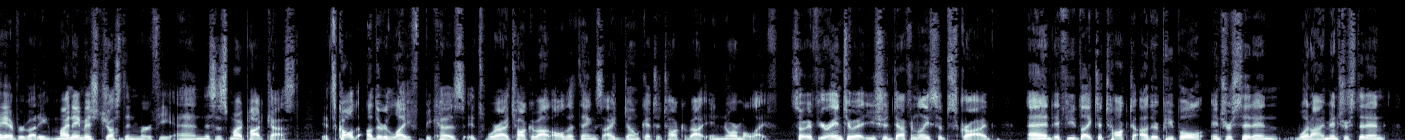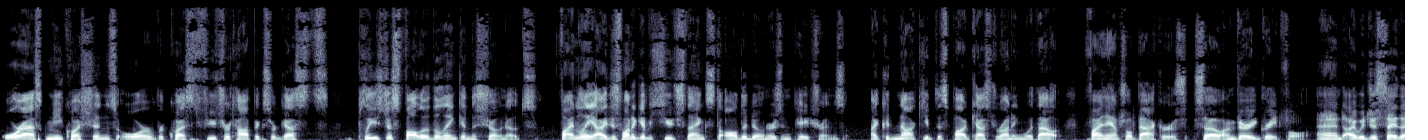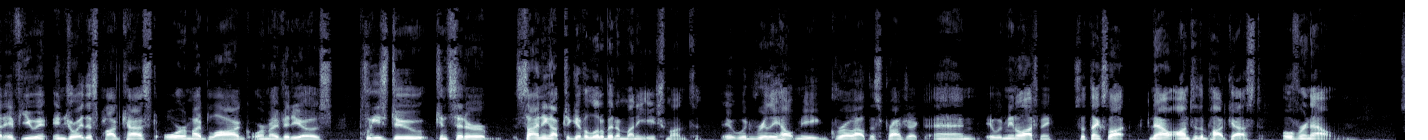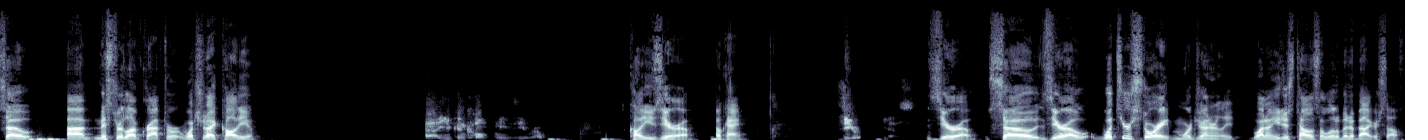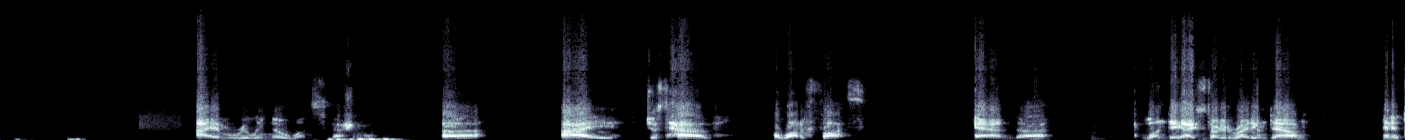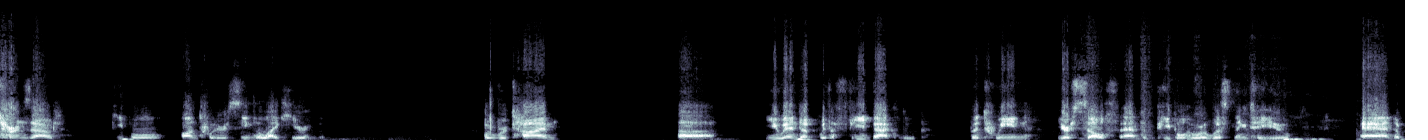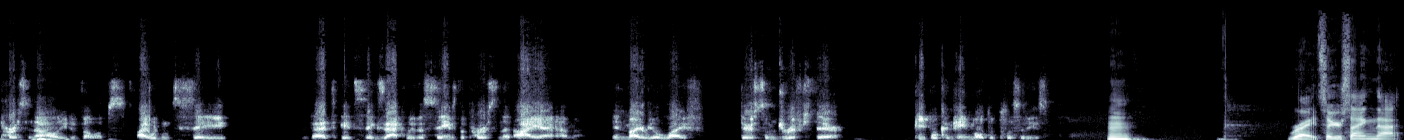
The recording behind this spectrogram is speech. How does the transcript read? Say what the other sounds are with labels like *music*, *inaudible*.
Hey everybody, my name is Justin Murphy and this is my podcast. It's called Other Life because it's where I talk about all the things I don't get to talk about in normal life. So if you're into it, you should definitely subscribe. And if you'd like to talk to other people interested in what I'm interested in, or ask me questions or request future topics or guests, please just follow the link in the show notes. Finally, I just want to give a huge thanks to all the donors and patrons. I could not keep this podcast running without financial backers, so I'm very grateful. And I would just say that if you enjoy this podcast or my blog or my videos, please do consider signing up to give a little bit of money each month. It would really help me grow out this project and it would mean a lot to me. So thanks a lot. Now on to the podcast. Over and out. So, uh, Mr. Lovecraft, or what should I call you? Uh, you can call me Zero. Call you Zero. Okay. Zero, yes. Zero. So, Zero, what's your story more generally? Why don't you just tell us a little bit about yourself? I am really no one special. Uh, I just have a lot of thoughts. And uh, one day I started writing them down, and it turns out people on Twitter seem to like hearing them. Over time, uh, you end up with a feedback loop between yourself and the people who are listening to you, and a personality develops. I wouldn't say that it's exactly the same as the person that I am in my real life. There's some drift there. People contain multiplicities. Mm. Right. So you're saying that,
